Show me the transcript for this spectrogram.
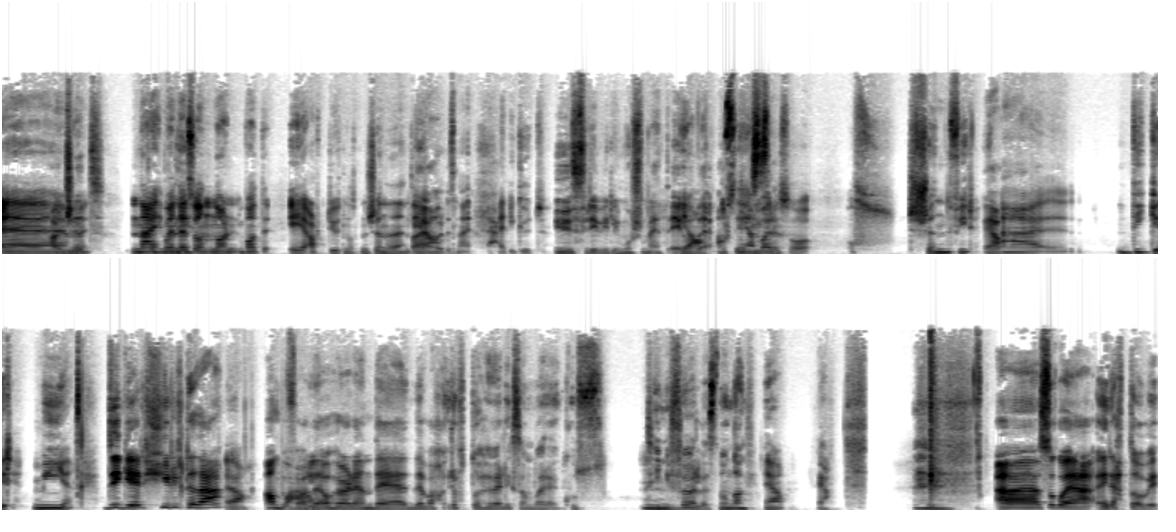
Eh, Nei, men det er sånn, når måte er artig uten at han skjønner det, da er jeg bare sånn herregud. Ufrivillig morsomhet er jo Ja, det og så er han bare artigste. så oh, skjønn fyr. Ja. Jeg digger mye. Digger hyll til deg. Ja. Anbefaler Wow. å høre den. Det, det var rått å høre liksom bare hvordan ting Mm. føles noen gang. Ja. Eh, Så går jeg rett over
